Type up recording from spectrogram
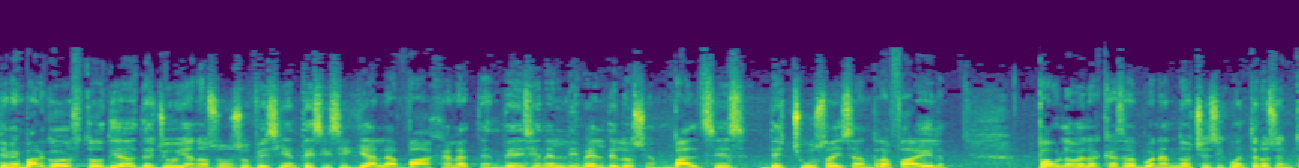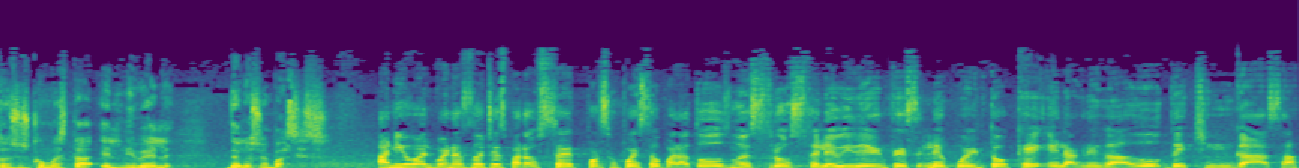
Sin embargo, estos días de lluvia no son suficientes y sigue a la baja la tendencia en el nivel de los embalses de Chuza y San Rafael. Paula Belarcázar, buenas noches y cuéntenos entonces cómo está el nivel de los embalses. Aníbal, buenas noches para usted, por supuesto para todos nuestros televidentes. Le cuento que el agregado de Chingaza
